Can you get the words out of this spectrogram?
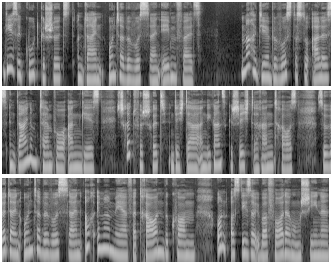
diese gut geschützt und dein Unterbewusstsein ebenfalls. Mache dir bewusst, dass du alles in deinem Tempo angehst, Schritt für Schritt dich da an die ganze Geschichte rantraust. So wird dein Unterbewusstsein auch immer mehr Vertrauen bekommen und aus dieser Überforderungsschiene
